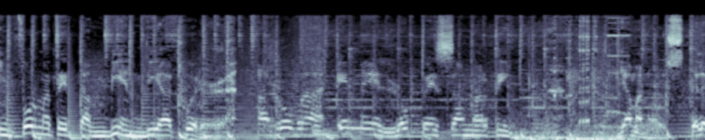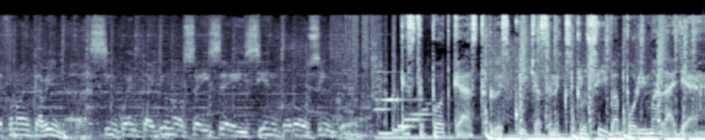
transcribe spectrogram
Infórmate también vía Twitter, arroba M. López San Martín. Llámanos, teléfono en cabina 5166-1025. Este podcast lo escuchas en exclusiva por Himalaya.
